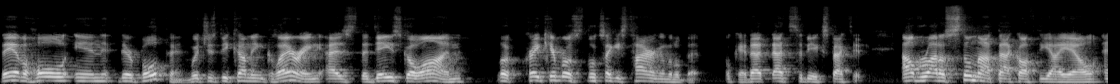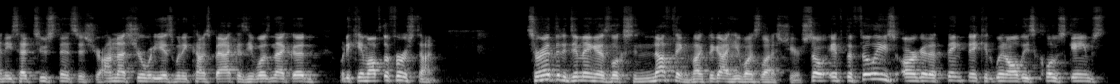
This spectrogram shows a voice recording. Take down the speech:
They have a hole in their bullpen, which is becoming glaring as the days go on. Look, Craig Kimbrel looks like he's tiring a little bit. Okay, that that's to be expected. Alvarado's still not back off the IL, and he's had two stints this year. I'm not sure what he is when he comes back, because he wasn't that good when he came off the first time. Seranthony Dominguez looks nothing like the guy he was last year. So if the Phillies are going to think they could win all these close games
